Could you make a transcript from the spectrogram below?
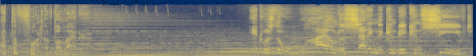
at the foot of the ladder. It was the wildest setting that can be conceived.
